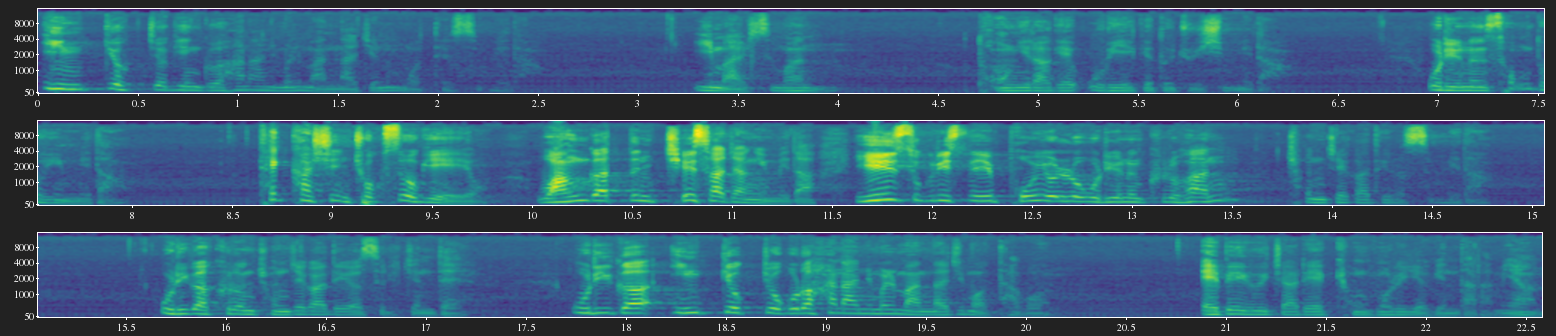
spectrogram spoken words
인격적인 그 하나님을 만나지는 못했습니다. 이 말씀은 동일하게 우리에게도 주십니다. 우리는 성도입니다. 택하신 족속이에요. 왕 같은 제사장입니다. 예수 그리스도의 보혈로 우리는 그러한 존재가 되었습니다. 우리가 그런 존재가 되었을진데 우리가 인격적으로 하나님을 만나지 못하고 에베의 자리에 경물을 여긴다라면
